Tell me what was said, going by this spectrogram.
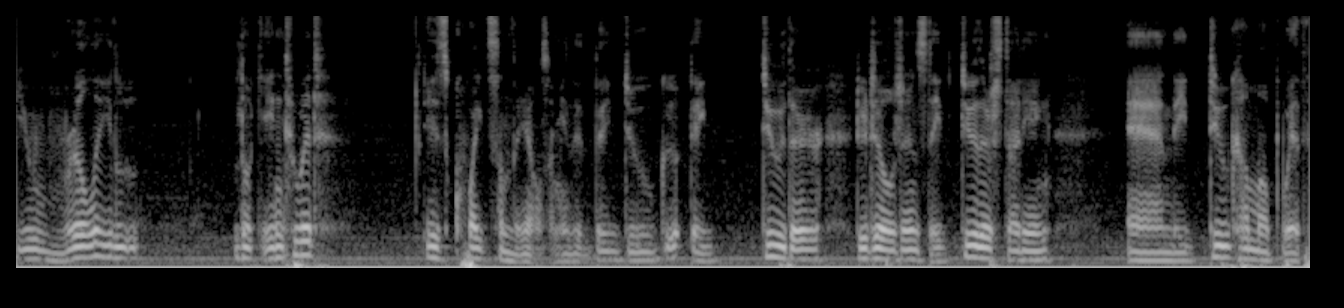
you really look into it, is quite something else. I mean, they, they do they do their due diligence, they do their studying, and they do come up with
